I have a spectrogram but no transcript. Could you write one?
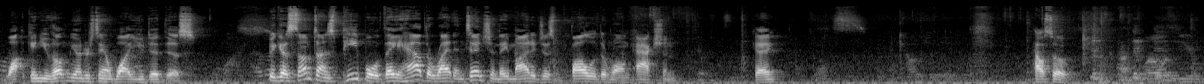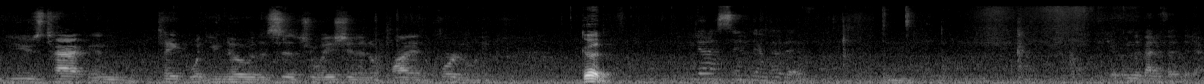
Why, can you help me understand why you did this? Because sometimes people, they have the right intention, they might have just followed the wrong action. Okay? How so? Well, you use tact and take what you know of the situation and apply it accordingly. Good. You don't assume their motive. Mm. Give them the benefit of the doubt.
